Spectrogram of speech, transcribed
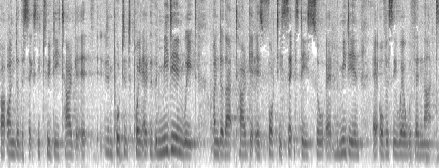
uh, under the 62 d target. It, it's important to point out that the median wait under that target is 46 days, so uh, the median uh, obviously well within that.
